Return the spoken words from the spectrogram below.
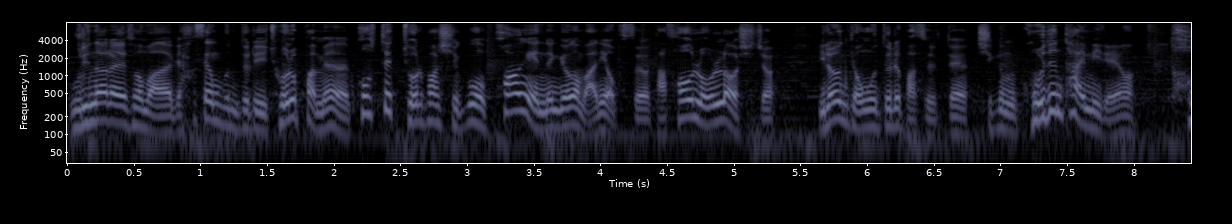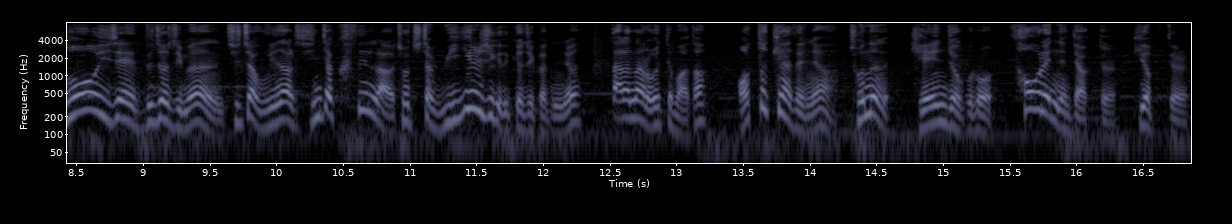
우리나라에서 만약에 학생분들이 졸업하면 포스텍 졸업하시고 포항에 있는 경우가 많이 없어요. 다 서울로 올라오시죠. 이런 경우들을 봤을 때 지금 골든 타임이래요. 더 이제 늦어지면 진짜 우리나라 진짜 큰일 나요. 저 진짜 위기의식이 느껴지거든요. 다른 나라 올 때마다 어떻게 해야 되냐? 저는 개인적으로 서울에 있는 대학들, 기업들,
